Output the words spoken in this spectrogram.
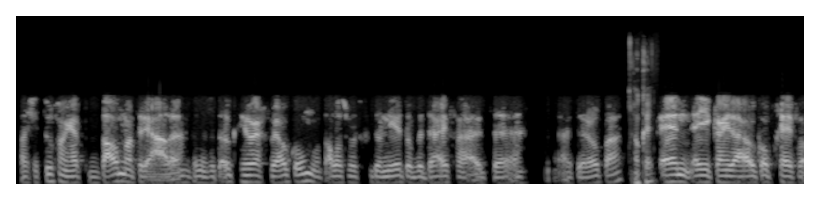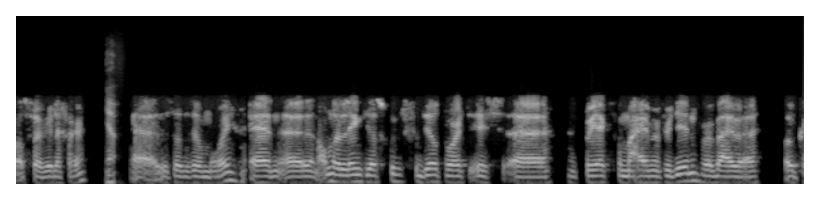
als je toegang hebt tot bouwmaterialen, dan is het ook heel erg welkom. Want alles wordt gedoneerd door bedrijven uit, uit Europa. En, en je kan je daar ook opgeven als vrijwilliger. Ja. Dus dat is heel mooi. En een andere link die als het goed is gedeeld wordt, is een project van mij en mijn vriendin. Waarbij we ook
